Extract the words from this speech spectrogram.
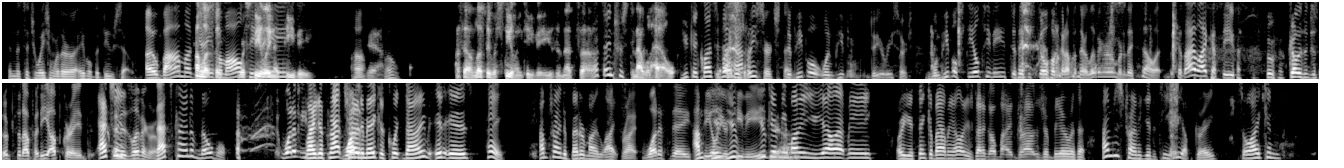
In the situation where they're able to do so. Obama Unless gave they them all were stealing a TV. Huh? Yeah. Oh, I said unless they were stealing TVs, and that's uh, that's interesting. and that will help. you could classify that it as happen? research Do people when people do your research when people steal TVs, do they just go hook it up in their living room or do they sell it? Because I like a thief who goes and just hooks it up and he upgrades Actually, in his living room. That's kind of noble. what if he like it's not trying if- to make a quick dime. It is, hey, I'm trying to better my life. right? What if they I'm, steal you, your you, TV? You give me money, you yell at me, or you think about me. Oh, he's gonna go buy drugs or beer with it. I'm just trying to get a TV upgrade so I can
